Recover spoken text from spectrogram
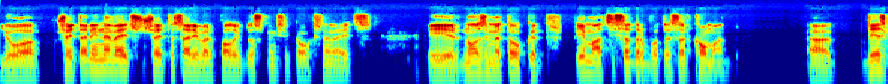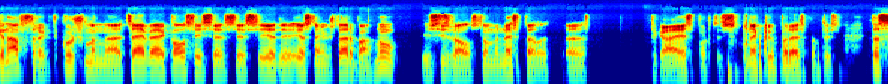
Jo šeit arī neveic, šeit tas arī var palikt dusmīgs, ja kaut kas neveic. Ir nozīmē to, ka iemācīs sadarboties ar komandu. Uh, diezgan abstrakti, kurš man CV klausīsies, ja es iesniegšu darbā. Nu, es izvēlos tomēr nespēlēt uh, kā e-sports, nekļūt par e-sportu. Tas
